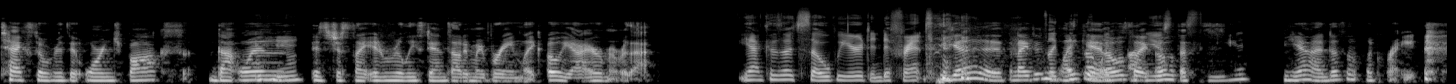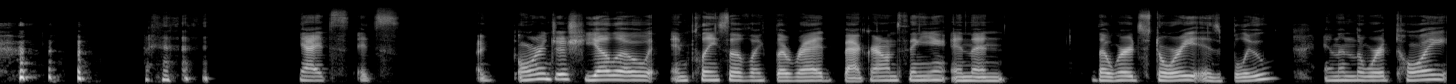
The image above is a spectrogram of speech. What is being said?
text over the orange box, that one mm-hmm. is just like it really stands out in my brain. Like, oh yeah, I remember that. Yeah, because it's so weird and different. yes, and I didn't like, like it. I was like, oh, that's yeah, it doesn't look right. yeah, it's it's a orangish yellow in place of like the red background thingy and then the word story is blue and then the word toy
